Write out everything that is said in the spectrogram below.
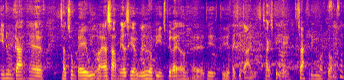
endnu en gang uh, tager to dage ud og er sammen med os herude og bliver inspireret. Uh, det, det er rigtig dejligt. Tak skal I have. Tak fordi vi måtte komme. Tak.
